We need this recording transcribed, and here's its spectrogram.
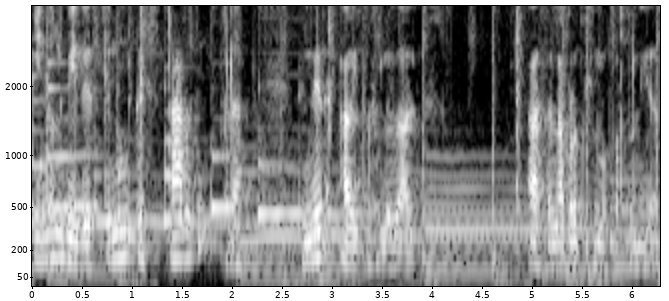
Y no olvides que nunca es tarde para tener hábitos saludables. Hasta la próxima oportunidad.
